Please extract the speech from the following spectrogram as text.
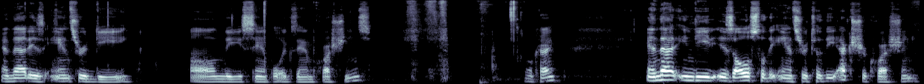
And that is answer D on the sample exam questions. Okay? And that indeed is also the answer to the extra question,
